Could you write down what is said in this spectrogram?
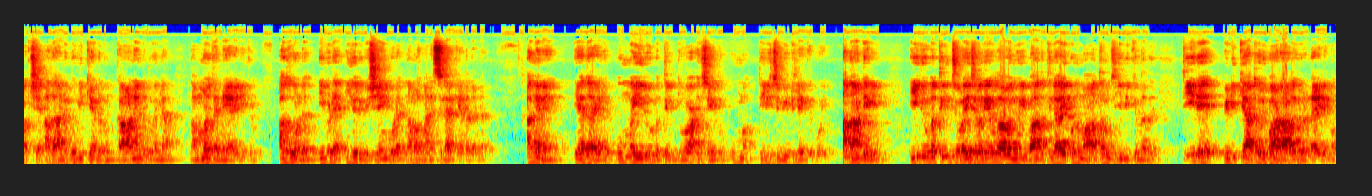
പക്ഷെ അത് അനുഭവിക്കേണ്ടതും കാണേണ്ടതുമെല്ലാം നമ്മൾ തന്നെയായിരിക്കും. അതുകൊണ്ട് ഇവിടെ ഈ ഒരു വിഷയം കൂടെ നമ്മൾ മനസ്സിലാക്കേണ്ടതുണ്ട്. അങ്ങനെ ഏതായാലും ഉമ്മ ഈ രൂപത്തിൽ ദ്വാ ചെയ്തു. ഉമ്മ തിരിച്ചു വീട്ടിലേക്ക് പോയി. ആ നാട്ടിൽ ഈ രൂപത്തിൽ ജുറൈജറിയുള്ളവന് വിവാദത്തിലായിക്കൊണ്ട് മാത്രം ജീവിക്കുന്നത് തീരെ പിടിക്കാത്ത ഒരുപാട് ആളുകളുണ്ടായിരുന്നു. ഉണ്ടായിരുന്നു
